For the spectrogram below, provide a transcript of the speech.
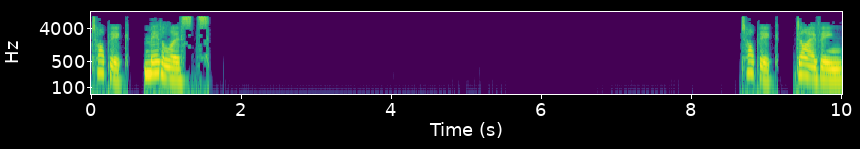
Topic: Medalists. Topic: Diving.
